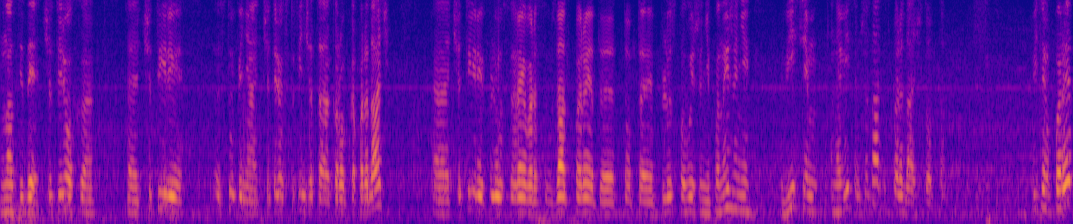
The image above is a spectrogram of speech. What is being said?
у нас іде 4, 4 ступеня, 4-ступінчата коробка передач. 4 плюс реверс взад-перед, е, тобто плюс повишені, понижені. 8 на 8, 16 передач. тобто. 8 вперед,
